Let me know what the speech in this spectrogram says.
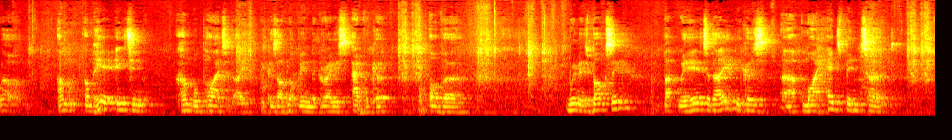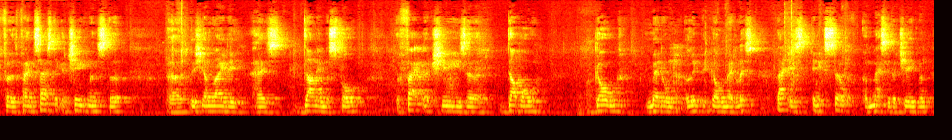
Well, I'm, I'm here eating humble pie today because I've not been the greatest advocate of uh, women's boxing, but we're here today because uh, my head's been turned for the fantastic achievements that uh, this young lady has done in the sport. The fact that she's a double gold medal, Olympic gold medalist, that is in itself a massive achievement.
